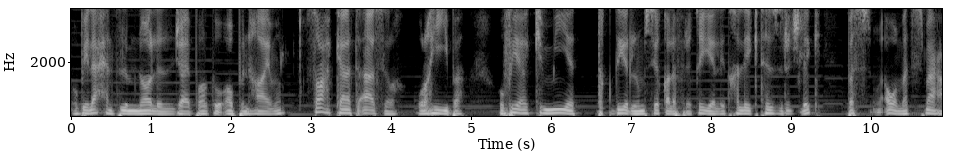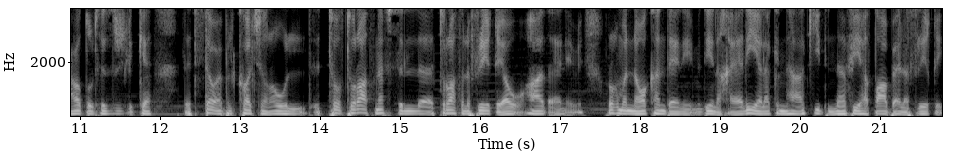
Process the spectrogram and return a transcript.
وبيلحن فيلم نولن الجاي برضو Oppenheimer. صراحة كانت آسرة ورهيبة وفيها كمية تقدير للموسيقى الأفريقية اللي تخليك تهز رجلك بس أول ما تسمعها على طول تهز رجلك لتستوعب ال culture أو التراث نفس التراث الأفريقي أو هذا يعني رغم أن واكاندا يعني مدينة خيالية لكنها أكيد أنها فيها طابع الأفريقي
